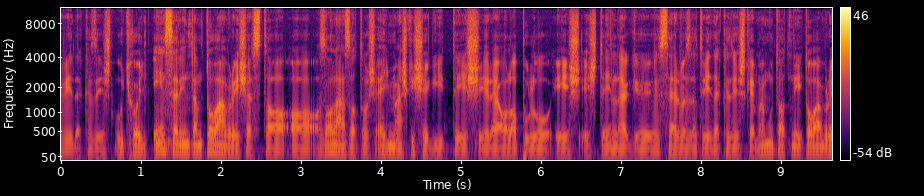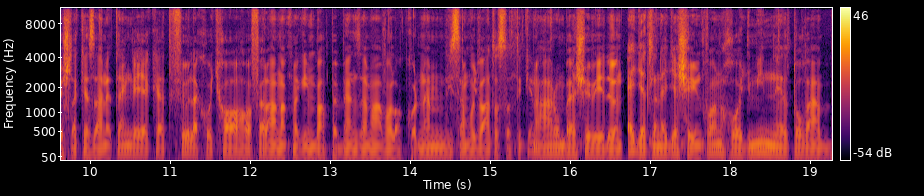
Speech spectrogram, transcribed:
védekezést. Úgyhogy én szerintem továbbra is ezt a, a, az alázatos egymás kisegítésére alapuló és, és tényleg szervezett védekezést kell bemutatni. Továbbra is le kell zárni a tengelyeket, főleg, hogyha ha felállnak megint Mbappe Benzemával, akkor nem hiszem, hogy változtatni kéne a három belső védőn. Egyetlen egy esélyünk van, hogy minél tovább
